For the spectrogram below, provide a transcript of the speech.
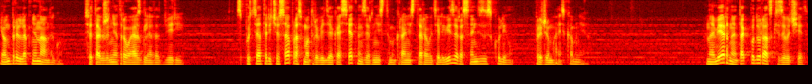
и он прилег мне на ногу, все так же не отрывая взгляд от двери. Спустя три часа просмотра видеокассет на зернистом экране старого телевизора Сэнди заскулил, прижимаясь ко мне. Наверное, так по-дурацки звучит,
